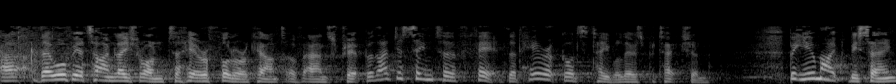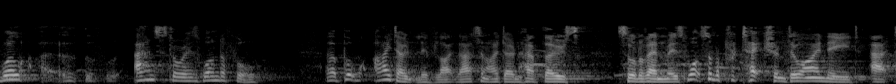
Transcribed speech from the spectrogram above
uh, there will be a time later on to hear a fuller account of Anne's trip, but that just seemed to fit that here at God's table there is protection. But you might be saying, well, uh, Anne's story is wonderful, uh, but I don't live like that and I don't have those sort of enemies. What sort of protection do I need at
